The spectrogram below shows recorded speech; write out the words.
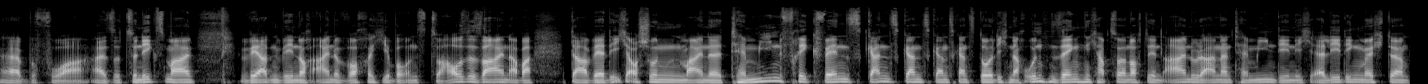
äh, bevor. Also zunächst mal werden wir noch eine Woche hier bei uns zu Hause sein, aber da werde ich auch schon meine Terminfrequenz ganz, ganz, ganz, ganz deutlich nach unten senken. Ich habe zwar noch den einen oder anderen Termin, den ich erledigen möchte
